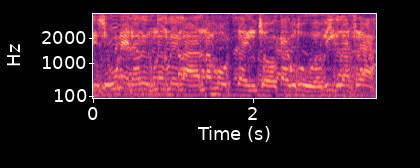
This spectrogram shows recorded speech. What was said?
tỷ số này đã được nâng lên là 5-1 dành cho các cầu thủ Vigalasra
